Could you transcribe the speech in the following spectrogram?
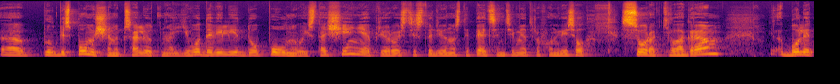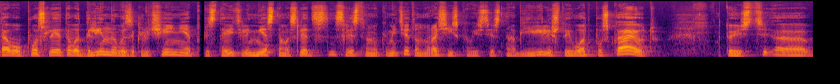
э, был беспомощен абсолютно. Его довели до полного истощения, при росте 195 сантиметров он весил 40 килограмм, более того, после этого длинного заключения представители местного след... следственного комитета, ну, российского, естественно, объявили, что его отпускают, то есть э,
